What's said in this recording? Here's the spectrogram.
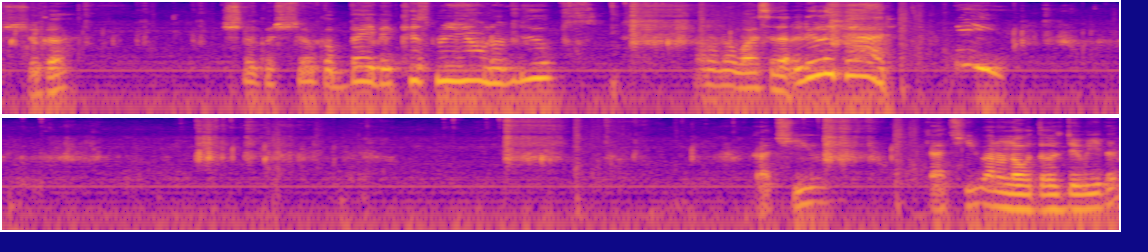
sugar. Sugar, sugar, baby, kiss me on the lips. I don't know why I said that. Lily pad! Got you. Got you. I don't know what those do either.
